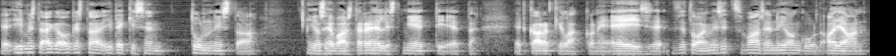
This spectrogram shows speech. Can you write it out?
Ja ihmiset aika oikeastaan itsekin sen tunnistaa, jos he vasta rehellisesti miettii, että, että karkkilakko, niin ei, se, se toimii sitten vaan sen jonkun ajan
